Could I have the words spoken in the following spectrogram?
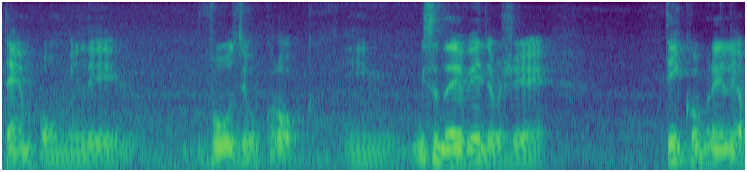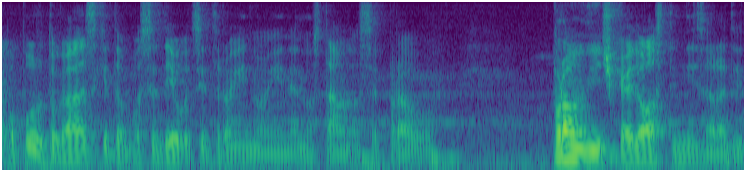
tempo umili, vozi v krog in mislim, da je vedel že tekom relija po portugalski, da bo sedel v Citroenu in enostavno se prav, prav nič kaj dosti ni zaradi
